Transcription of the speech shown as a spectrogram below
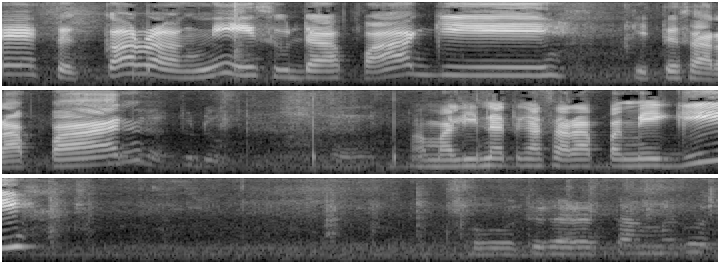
Eh, sekarang ni sudah pagi. Kita sarapan. Mama Lina tengah sarapan Maggi. Oh, tu dah datang lah kot.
